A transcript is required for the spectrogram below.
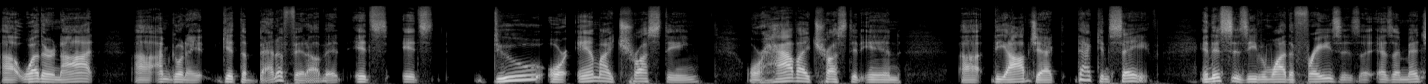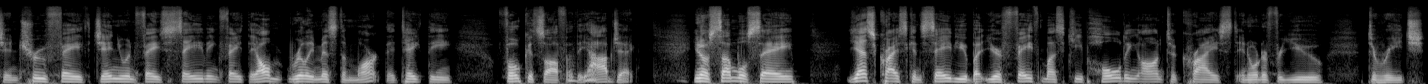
uh, whether or not uh, I'm going to get the benefit of it. It's it's do or am I trusting or have I trusted in uh, the object that can save? And this is even why the phrases, uh, as I mentioned, true faith, genuine faith, saving faith, they all really miss the mark. They take the focus off of the object. You know, some will say, yes, Christ can save you, but your faith must keep holding on to Christ in order for you to reach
